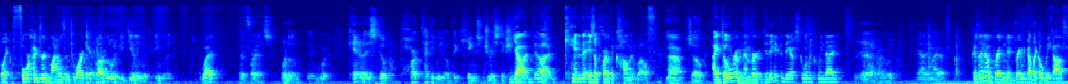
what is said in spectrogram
like 400 miles into our The territory. problem would be dealing with England What? and France. One of them. Canada is still part technically of the king's jurisdiction. Yeah, uh, Canada is a part of the Commonwealth. Yeah. Uh, so I don't remember. Did they get the day off school when the Queen died? yeah, probably. Yeah, they might have. Because I know Britain did. Britain got like a week off.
